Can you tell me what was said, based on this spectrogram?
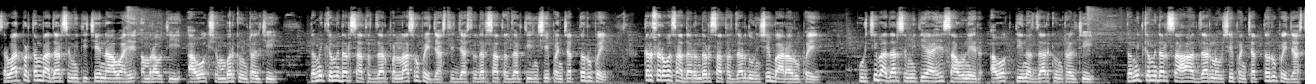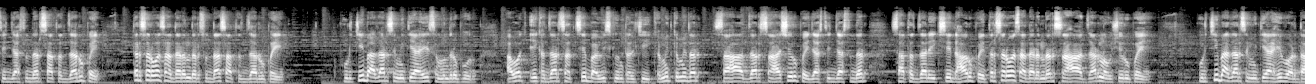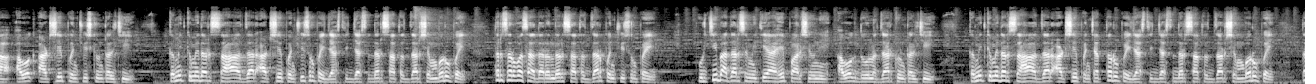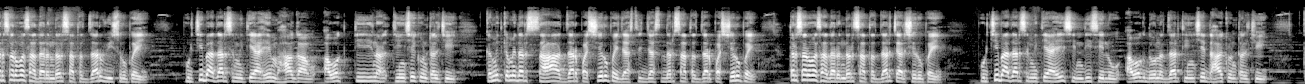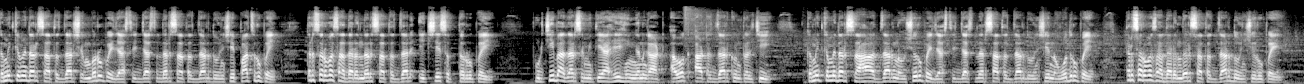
सर्वात प्रथम बाजार समितीचे नाव आहे अमरावती. आवक शंभर क्विंटलची. कमीत कमी दर सात हजार पन्नास रुपये जास्तीत जास्त दर सात हजार तीनशे पंच्याहत्तर रुपये तर सर्वसाधारण दर सात हजार दोनशे बारा रुपये. पुढची बाजार समिती आहे सावनेर. आवक तीन हजार क्विंटलची. कमीत कमी दर सहा हजार नऊशे पंच्याहत्तर रुपये जास्तीत जास्त दर सात हजार रुपये तर सर्वसाधारण दरसुद्धा सात हजार रुपये. पुढची बाजार समिती आहे समुद्रपूर. आवक एक हजार सातशे बावीस क्विंटलची. कमीत कमी दर सहा हजार सहाशे रुपये जास्तीत जास्त दर सात हजार एकशे दहा रुपये तर सर्वसाधारण दर सहा हजार नऊशे रुपये. पुढची बाजार समिती आहे वर्धा आवक आठशे पंचवीस क्विंटलची. कमीत कमी दर सहा हजार आठशे पंचवीस रुपये जास्तीत जास्त दर सात हजार शंभर रुपये तर सर्वसाधारण दर सात हजार पंचवीस रुपये. पुढची बाजार समिती आहे पारशिवनी आवक दोन हजार क्विंटलची. कमीत कमी दर सहा हजार आठशे पंच्याहत्तर रुपये जास्तीत जास्त दर सात हजार शंभर रुपये तर सर्वसाधारण दर सात हजार वीस रुपये. पुढची बाजार समिती आहे महागाव. आवक तीन तीनशे क्विंटलची. कमीत कमी दर सहा हजार पाचशे रुपये जास्तीत जास्त दर सात हजार पाचशे रुपये तर सर्वसाधारण दर सात हजार चारशे रुपये. पुढची बाजार समिती आहे सिंधी सेलू. आवक दोन हजार तीनशे दहा क्विंटलची. कमीत कमी दर सात हजार शंभर रुपये जास्तीत जास्त दर सात हजार दोनशे पाच रुपये तर सर्वसाधारण दर सात हजार एकशे सत्तर रुपये. पुढची बाजार समिती आहे हिंगणघाट. आवक आठ हजार क्विंटलची. कमीत कमी दर सहा हजार नऊशे रुपये. जास्तीत जास्त दर सात हजार दोनशे नव्वद रुपये. तर सर्वसाधारण दर सात हजार दोनशे रुपये.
